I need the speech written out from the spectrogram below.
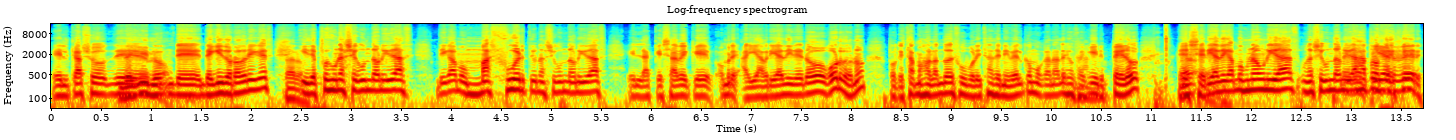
el caso de, Guido. Rodríguez, y después una segunda unidad, digamos, más fuerte, una segunda unidad en la que sabe que, hombre, ahí habría dinero gordo, ¿no? Porque estamos hablando de futbolistas de nivel como Canales o Fekir, pero eh, sería, digamos, una unidad, una segunda unidad a proteger.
